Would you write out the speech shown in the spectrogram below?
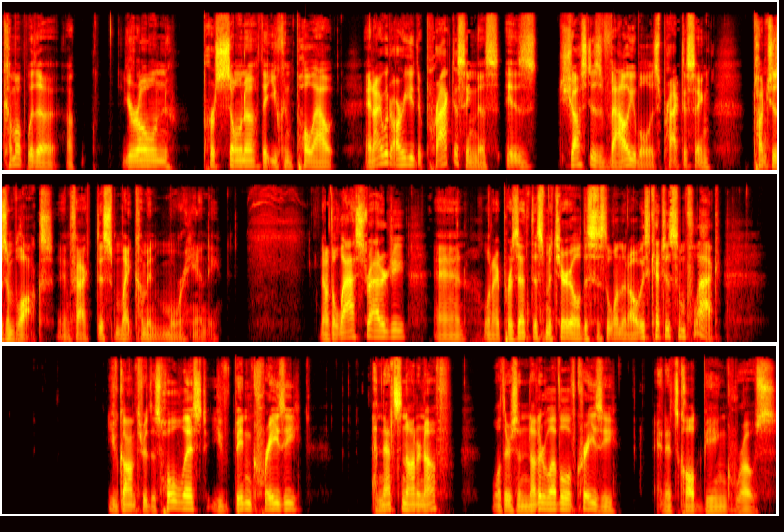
come up with a, a your own persona that you can pull out. And I would argue that practicing this is just as valuable as practicing punches and blocks. In fact, this might come in more handy. Now, the last strategy, and when I present this material, this is the one that always catches some flack. You've gone through this whole list, you've been crazy, and that's not enough. Well, there's another level of crazy, and it's called being gross.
